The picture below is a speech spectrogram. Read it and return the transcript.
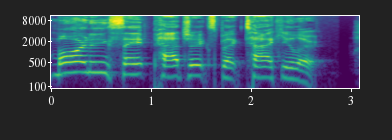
morning, St. Patrick's Spectacular.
